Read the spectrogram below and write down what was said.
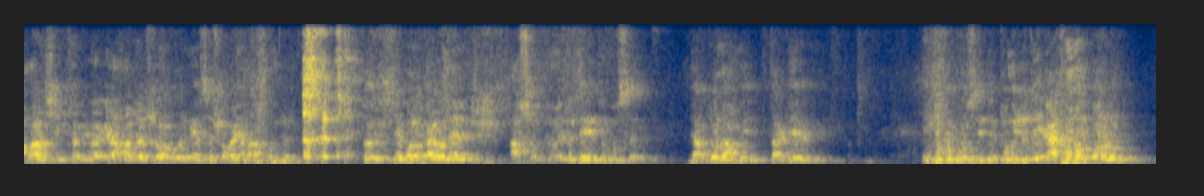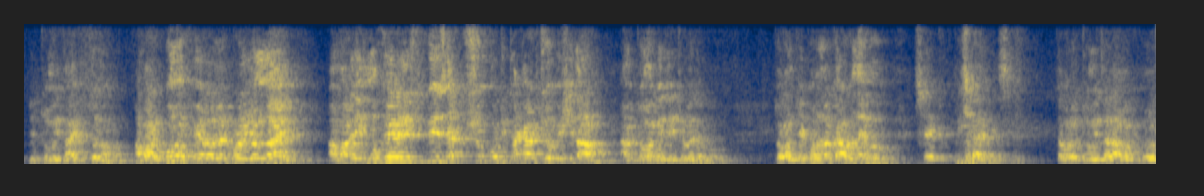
আমার শিক্ষা বিভাগের আমার যারা সহকর্মী আছে, সবাই আমার আপনজন। তো যে কোনো কারণে তুমি একটু দেরিতে বসে যার জন্য আমি তাকে এইটুকু বলছি যে তুমি যদি এখনও বলো যে তুমি দায়িত্ব নাও, আমার কোনো ফেরলের প্রয়োজন নাই। আমার এই মুখের স্পিচ একশো কোটি টাকার চেয়েও বেশি দাম, আমি তোমাকে দিয়ে চলে যাব। তখন যে কোনো কারণে হোক, সে একটু পিছায় গেছে। তাহলে তুমি তাহলে আমাকে কোনো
